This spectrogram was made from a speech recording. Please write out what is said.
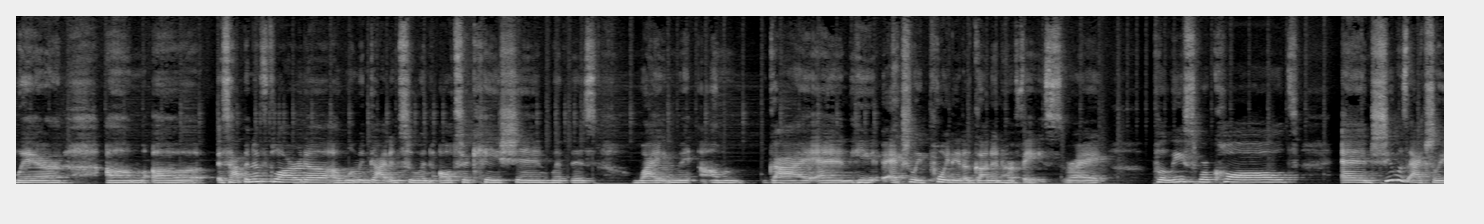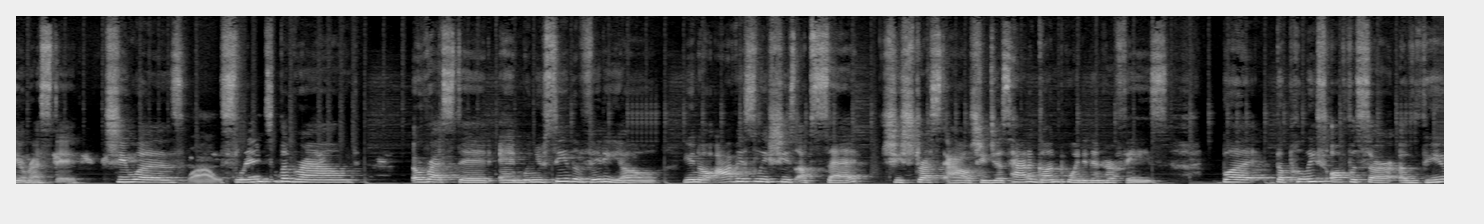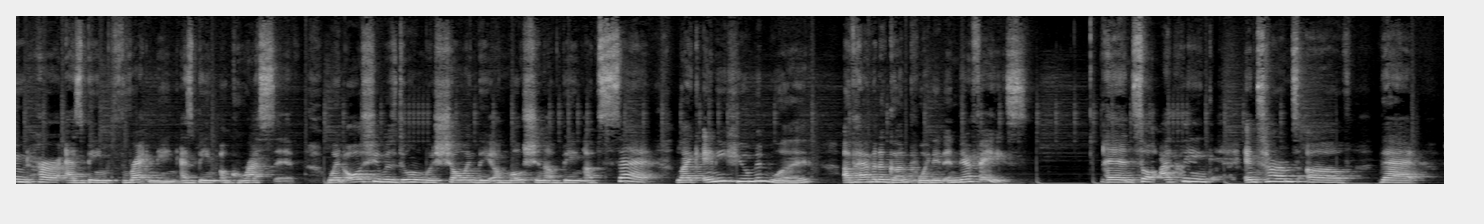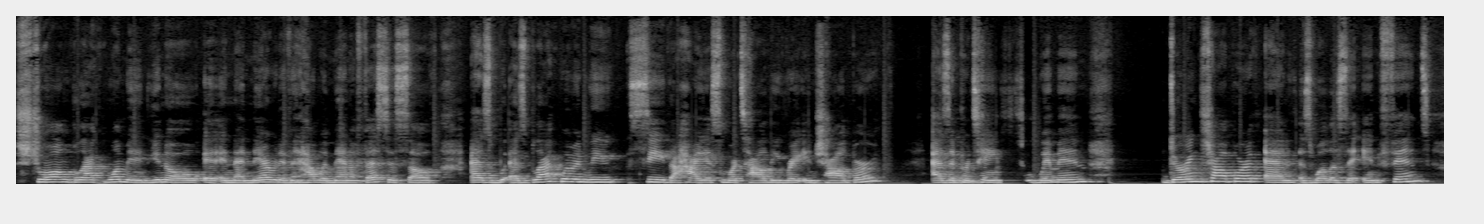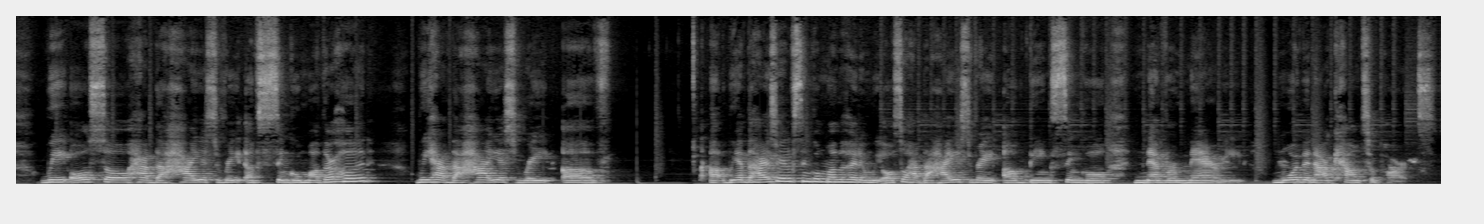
where um, uh, it's happened in Florida. A woman got into an altercation with this white um, guy, and he actually pointed a gun in her face. Right? Police were called, and she was actually arrested. She was wow. slammed to the ground arrested. And when you see the video you know obviously she's upset. She's stressed out. She just had a gun pointed in her face. But the police officer viewed her as being threatening as being aggressive when all she was doing was showing the emotion of being upset like any human would of having a gun pointed in their face. And so i think in terms of that strong black woman you know in, in, that narrative and how it manifests itself. As as black women we see the highest mortality rate in childbirth as it mm. pertains to women during childbirth and as well as the infant we also have the highest rate of single motherhood. We have the highest rate of uh, we have the highest rate of single motherhood and we also have the highest rate of being single never married more than our counterparts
